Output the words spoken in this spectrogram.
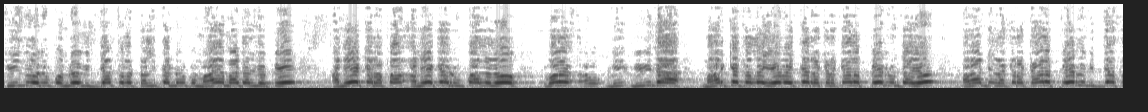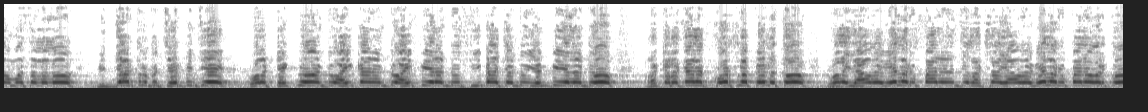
ఫీజుల రూపంలో విద్యార్థుల తల్లిదండ్రులకు మాయ మాటలు చెప్పి అనేక రప- అనేక రూపాలలో ఇవాళ వి- వివిధ మార్కెట్లలో ఏవైతే రకరకాల పేర్లు ఉంటాయో అలాంటి రకరకాల పేర్లు విద్యా సంస్థలలో విద్యార్థులకు చేర్పించి వాళ్ళ టెక్నో అంటూ ఐకాన్ అంటూ ఐపీఎల్ అంటూ సిబ్యాచ్ అంటూ ఎంపీఎల్ అంటూ రకరకాల కోర్సుల పేర్లతో ఇవాళ యాభై వేల రూపాయల నుంచి లక్ష యాభై వేల రూపాయల వరకు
